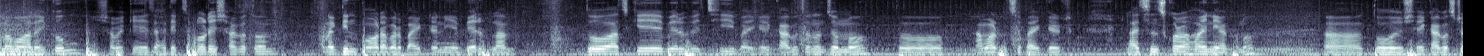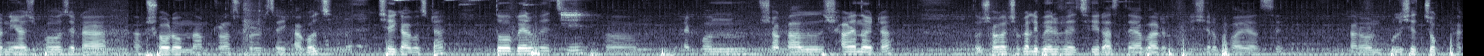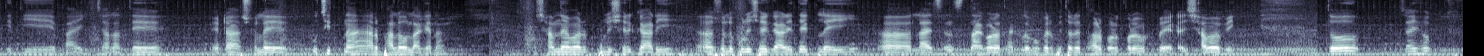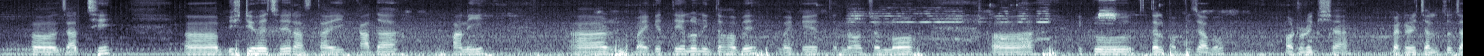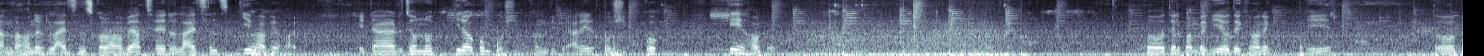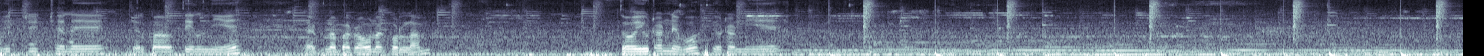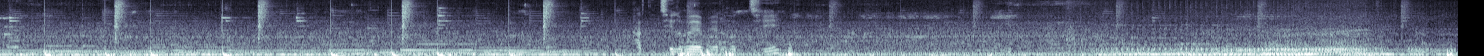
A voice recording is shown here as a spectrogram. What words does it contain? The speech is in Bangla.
আসসালামু আলাইকুম। সবাইকে জাহেদ এক্সপ্লোরে স্বাগতম। অনেকদিন পর আবার বাইকটা নিয়ে বের হলাম। তো আজকে বের হয়েছি বাইকের কাগজ আনার জন্য। তো আমার হচ্ছে বাইকের লাইসেন্স করা হয়নি এখনও তো সেই কাগজটা নিয়ে আসব যেটা শোরুম নাম ট্রান্সফারের সেই কাগজ, সেই কাগজটা। তো বের হয়েছি এখন সকাল সাড়ে নয়টা। তো সকাল সকালই বের হয়েছি। রাস্তায় আবার পুলিশের ভয় আছে। কারণ পুলিশের চোখ ফাঁকি দিয়ে বাইক চালাতে এটা আসলে উচিত না আর ভালোও লাগে না। সামনে আবার পুলিশের গাড়ি। আসলে পুলিশের গাড়ি দেখলেই লাইসেন্স না করা থাকলে বুকের ভিতরে ধরপড় করে উঠবে, এটাই স্বাভাবিক। তো যাই হোক যাচ্ছি। বৃষ্টি হয়েছে, রাস্তায় কাদা, পানি, আর বাইকের তেলও নিতে হবে। বাইকে তেল নেওয়ার জন্য একটু তেল পাম্পে যাব, অটোরিকশা। ব্যাটারি চালিত যানবাহনের লাইসেন্স করা হবে। আচ্ছা এর লাইসেন্স কীভাবে হয়? এটার জন্য কীরকম প্রশিক্ষণ দিবে? আর এর প্রশিক্ষক কে হবে? তো তেল পাম্পে গিয়েও দেখি অনেক ভিড়। তো ভিড় ঠেলে তেল তেল নিয়ে এখন আবার রওনা করলাম। তো ইউটার নেব। ইউটার নিয়ে হয়ে বের হচ্ছি।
